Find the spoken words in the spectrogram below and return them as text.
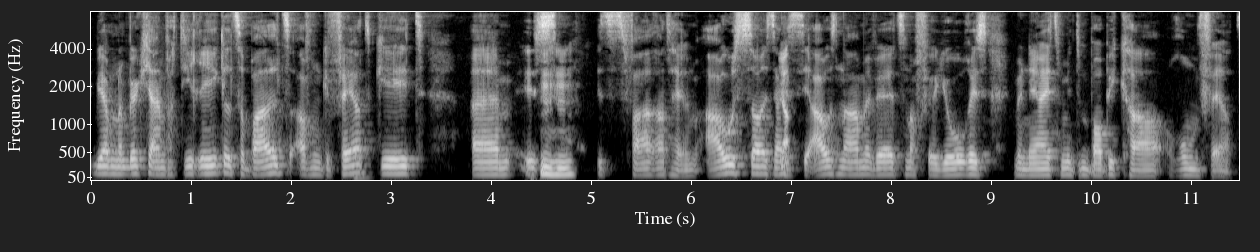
wir haben dann wirklich einfach die Regel, sobald es auf ein Gefährt geht, ähm, ist, Mhm. Ist Fahrradhelm. Außer, ich sage Ja. jetzt die Ausnahme wäre jetzt noch für Joris, wenn er jetzt mit dem Bobbycar rumfährt.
